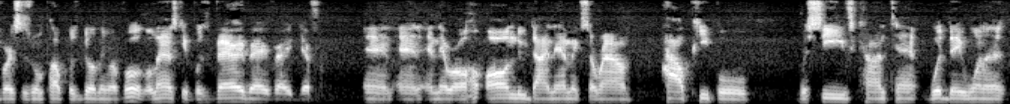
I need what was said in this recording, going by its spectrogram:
versus when Puff was building Revolt the landscape was very very very different and and and there were all, all new dynamics around how people received content, what they want to,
